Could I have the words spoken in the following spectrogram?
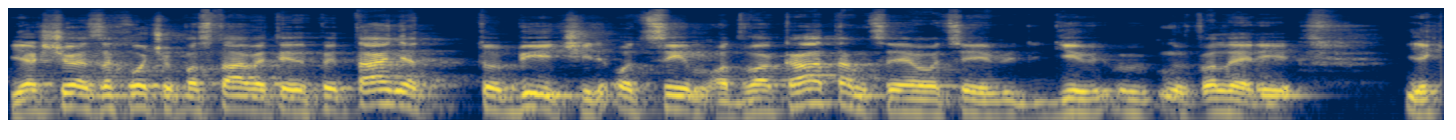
Якщо я захочу поставити питання тобі чи оцим адвокатам, це оцей ну, Валерії, які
